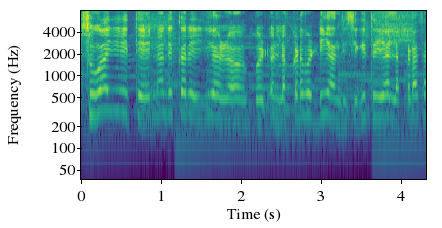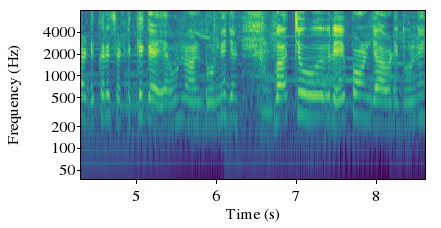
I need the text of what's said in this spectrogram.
ਸੁਆ ਜੀ ਇੱਥੇ ਇਹਨਾਂ ਦੇ ਘਰੇ ਜੀ ਲ- ਬ- ਲੱਕੜ ਵੱਡੀ ਆਂਦੀ ਸੀਗੀ ਤੇ ਇਹ ਲੱਕੜਾ ਸਾਡੇ ਘਰੇ ਸੱਟ ਕੇ ਗਏ ਆ ਉਹ ਨਾਲ ਦੋਨੇ ਜਣ। ਬਾਅਦ ਚ ਉਹ ਰੇ ਪਾਉਣ ਜਾਵੜੇ ਦੋਨੇ।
